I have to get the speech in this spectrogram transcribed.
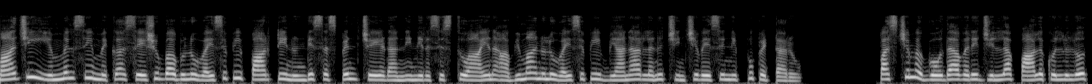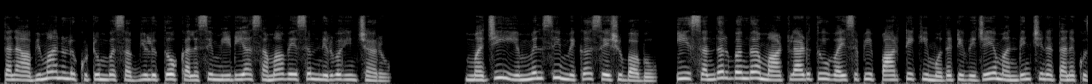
మాజీ ఎమ్మెల్సీ మిక శేషుబాబును వైసీపీ పార్టీ నుండి సస్పెండ్ చేయడాన్ని నిరసిస్తూ ఆయన అభిమానులు వైసీపీ బ్యానర్లను చించివేసి నిప్పు పెట్టారు. పశ్చిమ గోదావరి జిల్లా పాలకొల్లులో తన అభిమానులు కుటుంబ సభ్యులతో కలిసి మీడియా సమావేశం నిర్వహించారు. మజీ ఎమ్మెల్సీ మికా శేషుబాబు ఈ సందర్భంగా మాట్లాడుతూ వైసీపీ పార్టీకి మొదటి విజయం అందించిన తనకు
